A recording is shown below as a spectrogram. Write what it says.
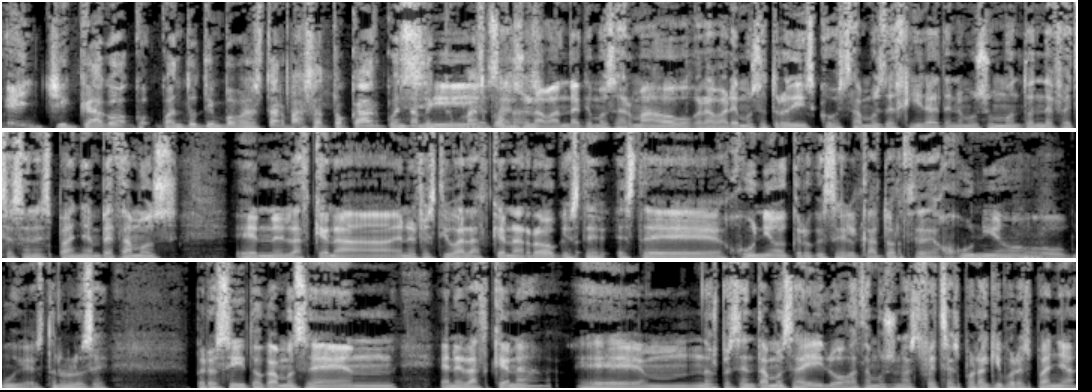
en Chicago. ¿Cu- ¿Cuánto tiempo vas a estar? ¿Vas a tocar? Cuéntame sí, más o sea, cosas. es una banda que hemos armado, grabaremos otro disco, estamos de gira, tenemos un montón de fechas en España. Empezamos en el Azquena, en el Festival Azquena Rock este, este junio, creo que es el 14 de junio, o uy, esto no lo sé. Pero sí, tocamos en, en el Azquena, eh, nos presentamos ahí, luego hacemos unas fechas por aquí, por España,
